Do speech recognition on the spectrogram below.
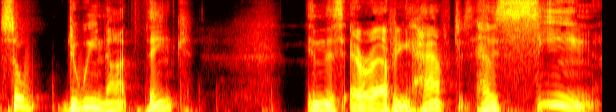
So, do we not think in this era, you have have seen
